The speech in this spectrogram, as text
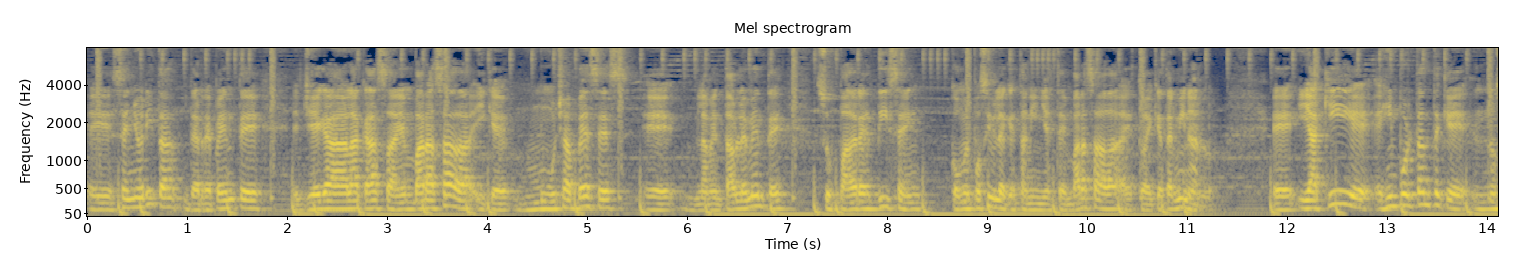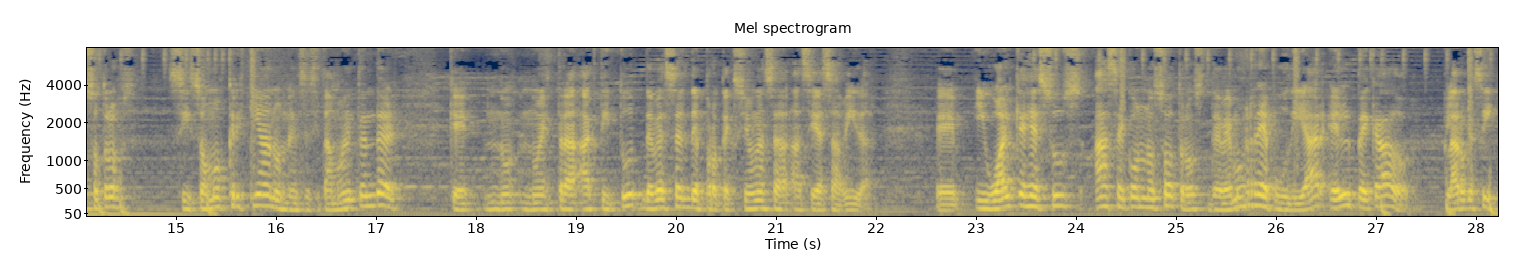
eh, señorita de repente llega a la casa embarazada y que muchas veces, eh, lamentablemente, sus padres dicen, ¿cómo es posible que esta niña esté embarazada? Esto hay que terminarlo. Eh, y aquí es importante que nosotros, si somos cristianos, necesitamos entender que nuestra actitud debe ser de protección hacia esa vida. igual que Jesús hace con nosotros, debemos repudiar el pecado. Claro que sí,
